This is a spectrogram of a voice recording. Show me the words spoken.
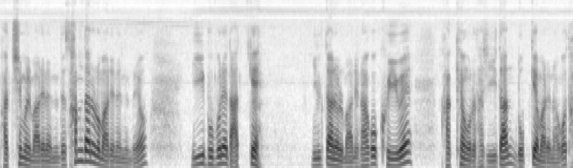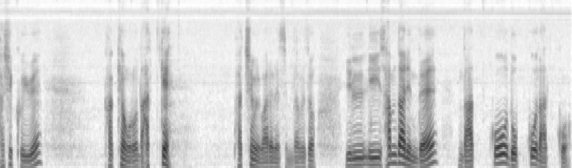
받침을 마련했는데 3단으로 마련했는데요. 이 부분에 낮게 1단을 마련하고 그 이후에 각형으로 다시 2단 높게 마련하고 다시 그 이후에 각형으로 낮게 받침을 마련했습니다. 그래서 1, 2, 3단인데 낮고 높고 낮고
